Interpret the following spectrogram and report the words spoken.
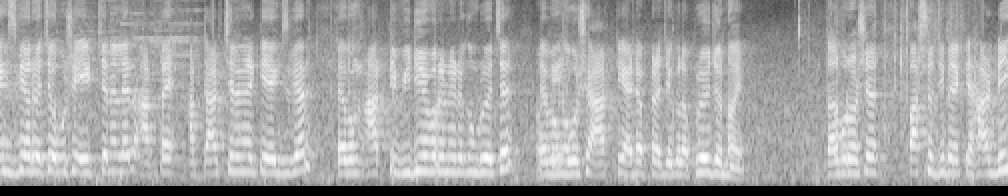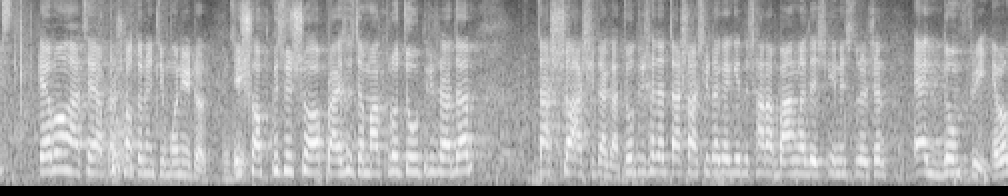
এক্স বিআর রয়েছে অবশ্যই এইট চ্যানেলের আটটা আটটা আট চ্যানেলের একটি এক্স বিআর এবং আটটি ভিডিও বলুন এরকম রয়েছে এবং অবশ্যই আটটি অ্যাডাপ্টার যেগুলো প্রয়োজন হয়। তারপর হচ্ছে পাঁচশো জিবির একটি হার্ড ডিস্ক এবং আছে আপনার সতেরো ইঞ্চি মনিটর এই সব কিছু সহ প্রাইস হচ্ছে মাত্র চৌত্রিশ হাজার চারশো আশি টাকা চৌত্রিশ হাজার চারশো আশি টাকা কিন্তু সারা বাংলাদেশ ইনস্টলেশন একদম ফ্রি এবং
